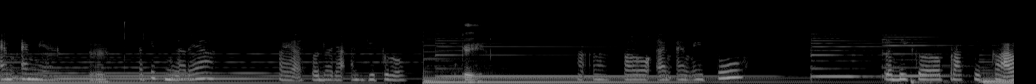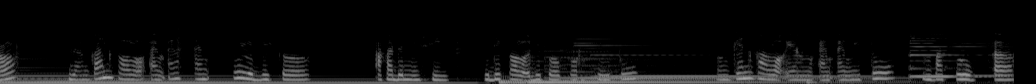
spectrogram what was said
MM ya. Hmm. Tapi sebenarnya kayak saudaraan gitu loh. Oke, Heeh, Kalau MM itu lebih ke praktikal, sedangkan kalau MSM itu lebih ke akademisi. Jadi kalau di proporsi itu mungkin kalau yang MM itu 40 eh,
